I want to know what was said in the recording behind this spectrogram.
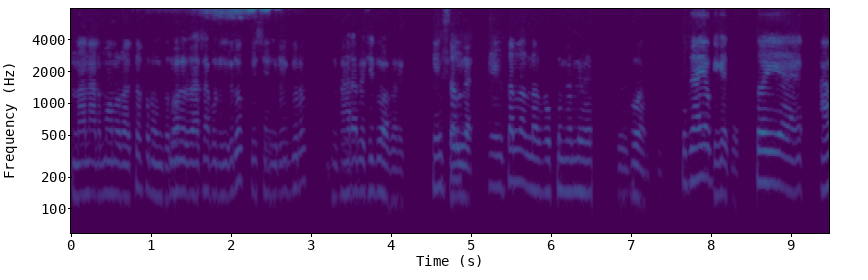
নানার- মনোরাখা পূরণ করো মনের আশা করি পেশেন্ট ভাড়া বেশি দোয়া করে ইনশাল্লাহ ইনশাল্লাহ আল্লাহর হুকুম। তো যাই হোক ঠিক আছে তো আমি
